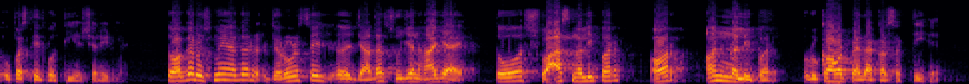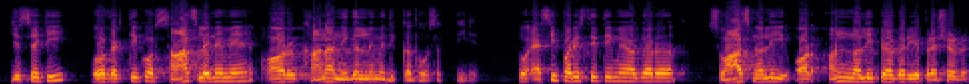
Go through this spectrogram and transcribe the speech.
उपस्थित होती है शरीर में। तो अगर उसमें अगर ज़रूरत से ज़्यादा सूजन आ जाए तो वह श्वास नली पर और अन्न नली पर रुकावट पैदा कर सकती है जिससे कि वह व्यक्ति को सांस लेने में और खाना निगलने में दिक्कत हो सकती है। तो ऐसी परिस्थिति में अगर श्वास नली और अन्न नली पे अगर ये प्रेशर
